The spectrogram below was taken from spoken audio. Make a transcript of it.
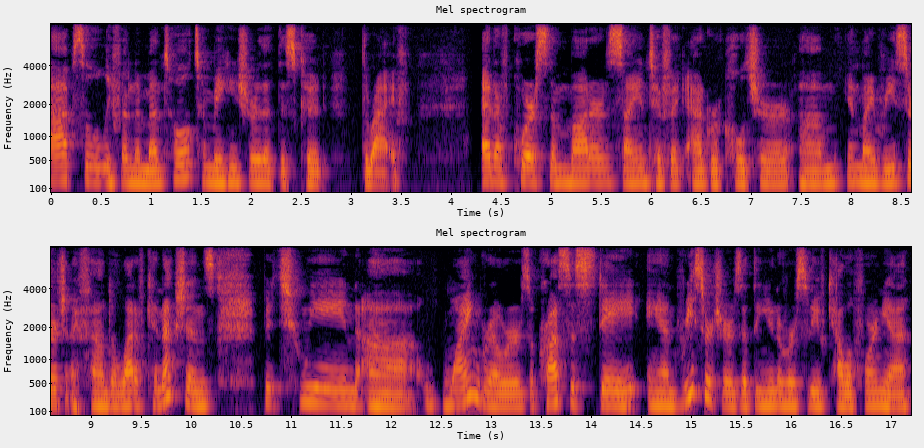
absolutely fundamental to making sure that this could thrive and of course, the modern scientific agriculture. Um, in my research, I found a lot of connections between uh, wine growers across the state and researchers at the University of California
